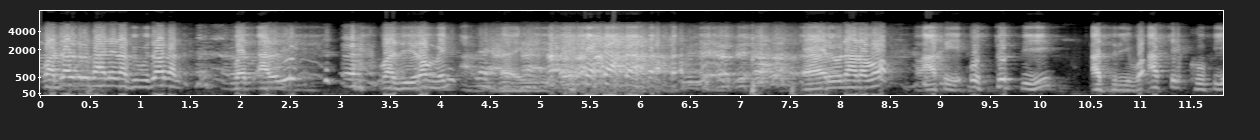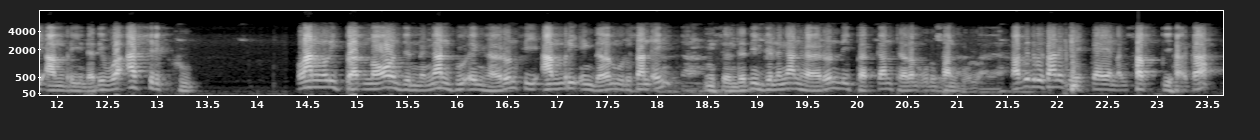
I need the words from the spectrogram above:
Padahal terusane Nabi Musa kan buat Ali waziram min Haruna napa? Akhi usdud bi asri wa asrikhu fi amri. Dadi wa asrikhu. Lan nglibatno jenengan Bu ing Harun fi amri ing dalam urusan ing ingsun. Dadi jenengan Harun libatkan dalam urusan kula. Tapi terusane piye kaya nang sabbihaka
